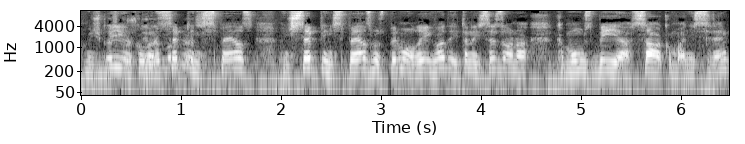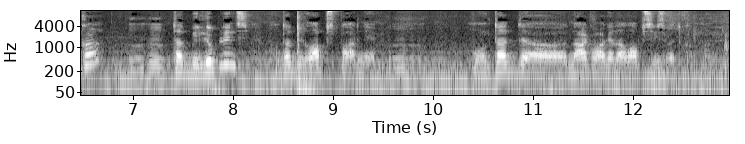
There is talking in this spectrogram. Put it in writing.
Viņš Tas, bija kaut kāds septiņas spēles. Viņš septiņas spēles mums pirmo līgu vadīja tajā sezonā, kad mums bija sākumā Ņiscirenko, mm Mhm. -hmm. tad bija Ljubļins un tad bija labs pārņēmums. Mm. Un tad uh, nākamā gadā labs izved komanda.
